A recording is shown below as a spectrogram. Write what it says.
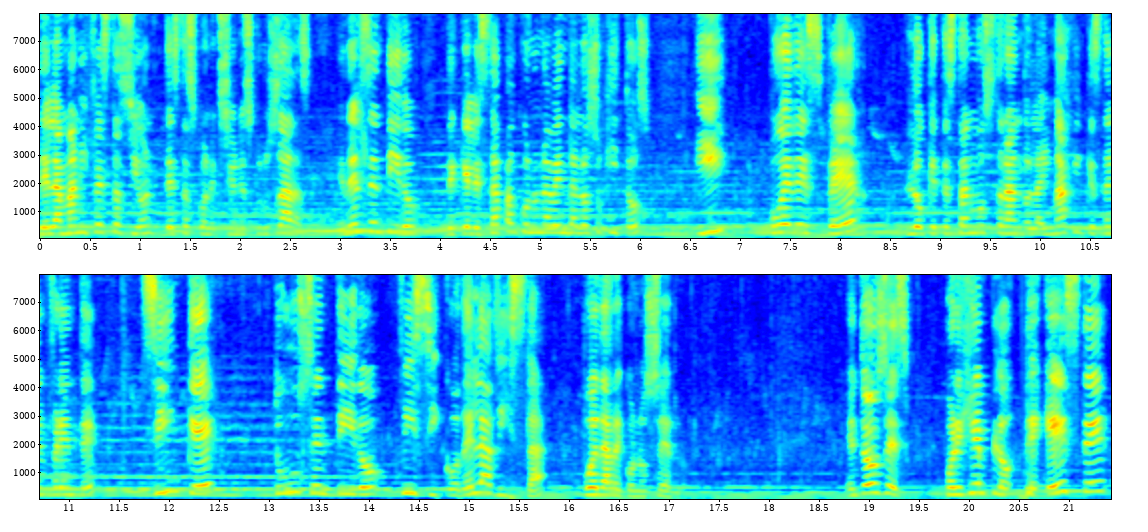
de la manifestación de estas conexiones cruzadas, en el sentido de que les tapan con una venda los ojitos y puedes ver lo que te están mostrando, la imagen que está enfrente, sin que tu sentido físico de la vista pueda reconocerlo. Entonces, por ejemplo, de este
